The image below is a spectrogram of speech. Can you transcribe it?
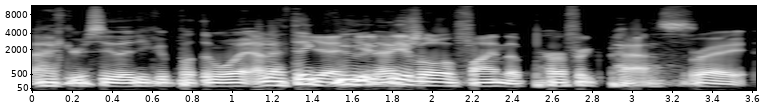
accuracy that he could put them away. And I think Yeah, Newton he'd be actually- able to find the perfect pass. right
